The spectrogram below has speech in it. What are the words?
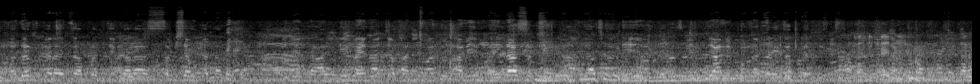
मदत करायचा प्रत्येकाला सक्षम करण्याचा म्हणजे लाडली बहिणाच्या माध्यमातून आम्ही महिला सक्षम करण्याचं ध्येय आम्ही पूर्ण करायचा प्रयत्न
